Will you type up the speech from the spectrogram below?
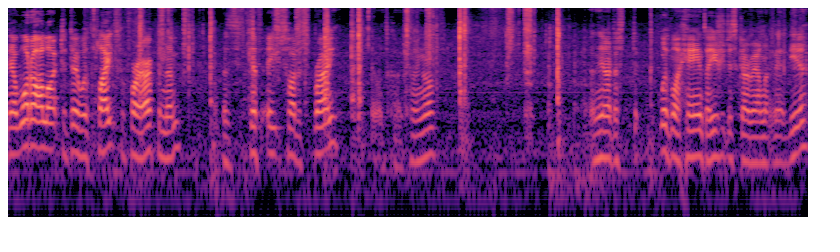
Now what I like to do with plates before I open them is give each side a spray. That one's kind of coming off. And then I just, with my hands, I usually just go around like that there.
